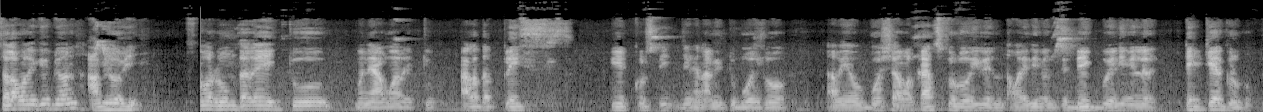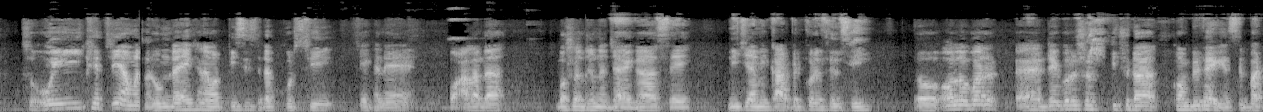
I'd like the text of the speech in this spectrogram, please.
সালাম আলাইকুম এভরিওয়ান, আমি রবি। আমার রুমটারে একটু মানে আমার একটু আলাদা প্লেস ক্রিয়েট করছি, যেখানে আমি একটু বসবো, আমি বসে আমার কাজ করব ইভেন আমার এনিমেলকে দেখব এনিমেলের টেক কেয়ার করব। সো ওই ক্ষেত্রে আমার রুমটা, এখানে আমার পিসি সেট আপ করছি, এখানে আলাদা বসার জন্য জায়গা আছে, নিচে আমি কার্পেট করে ফেলছি। তো অল ওভার ডেকোরেশন কিছুটা কমপ্লিট হয়ে গেছে বাট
